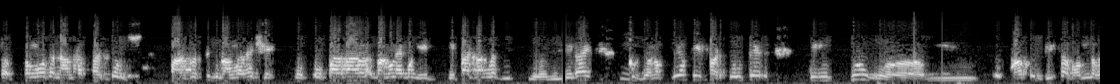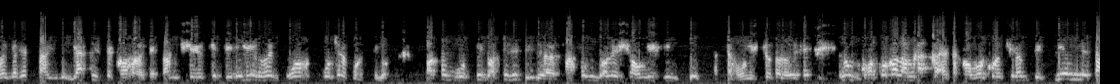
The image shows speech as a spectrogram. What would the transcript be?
সব- সম্ভবত নামটা ফারদৌস। কিন্তু বাংলাদেশে ওপার বাংলা এবং এপার বাংলা দুজনায় খুব জনপ্রিয়। সেই ফারদৌসের কিন্তু হয়তো ভিসা বন্ধ হয়ে গেছে তার গ্যাপ লিস্টে করা হয়েছে কারণ সে হচ্ছে তৃণমূলের হয়ে প্রচার করছিল। অর্থাৎ বুঝতে পারছি যে শাসক দলের সঙ্গে কিন্তু একটা ঘনিষ্ঠতা রয়েছে। এবং গতকাল আমরা একটা- খবর করেছিলাম সিপিএম নেতা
